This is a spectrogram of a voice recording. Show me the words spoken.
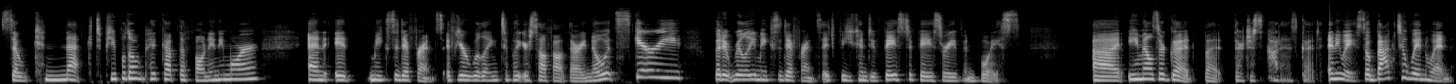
So connect. People don't pick up the phone anymore. And it makes a difference if you're willing to put yourself out there. I know it's scary, but it really makes a difference if you can do face to face or even voice. Uh, emails are good, but they're just not as good. Anyway, so back to win win.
